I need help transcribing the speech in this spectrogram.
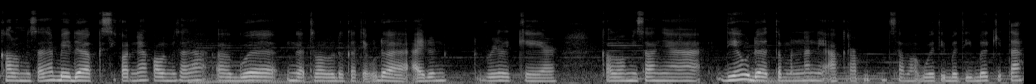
Kalau misalnya beda sifatnya kalau misalnya uh, gue nggak terlalu dekat ya udah I don't really care. Kalau misalnya dia udah temenan nih akrab sama gue tiba-tiba kita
